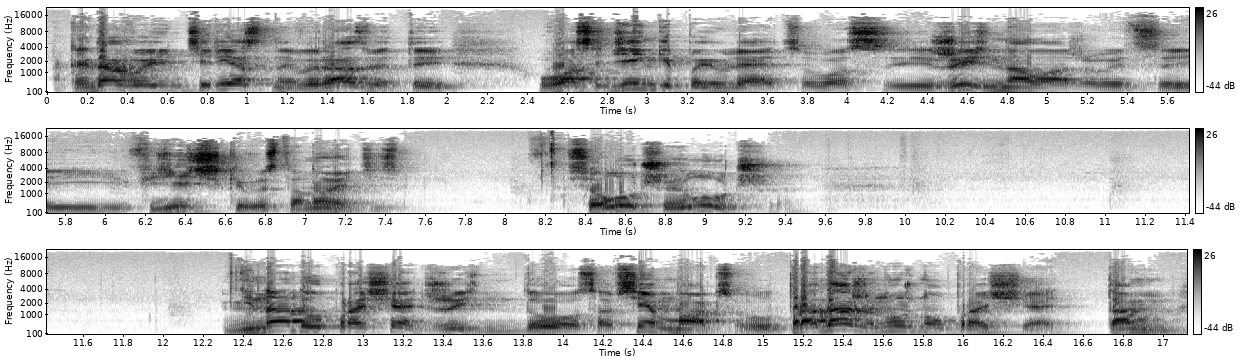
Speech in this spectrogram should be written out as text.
А когда вы интересны, вы развиты, у вас и деньги появляются, у вас и жизнь налаживается, и физически вы становитесь все лучше и лучше. Не надо упрощать жизнь до совсем максимума. Продажи нужно упрощать. Там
